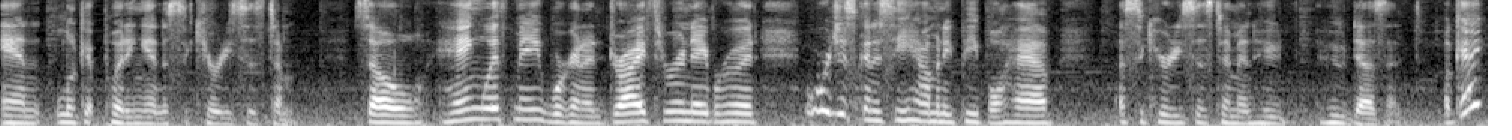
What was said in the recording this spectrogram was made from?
and look at putting in a security system. So hang with me. We're going to drive through a neighborhood. And we're just going to see how many people have a security system and who, who doesn't. Okay?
